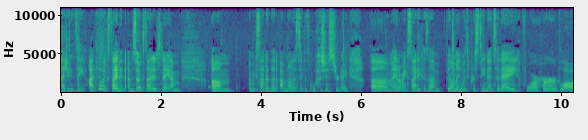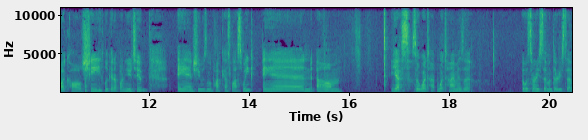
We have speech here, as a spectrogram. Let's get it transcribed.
As you can see, I feel excited. I'm so excited today. I'm um, I'm excited that I'm not as sick as I was yesterday. Um, and I'm excited because I'm filming with Christina today for her vlog called She. Look it up on YouTube. And she was on the podcast last week. And um, yes, so what, time? what time is it? Oh, it's already 7.37.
